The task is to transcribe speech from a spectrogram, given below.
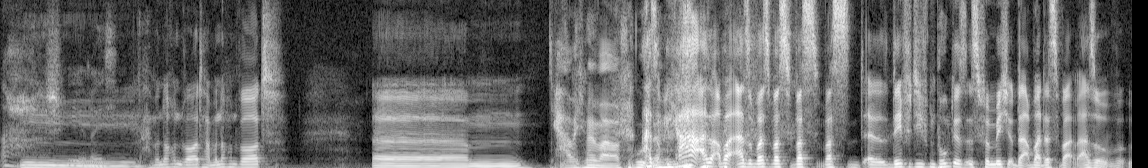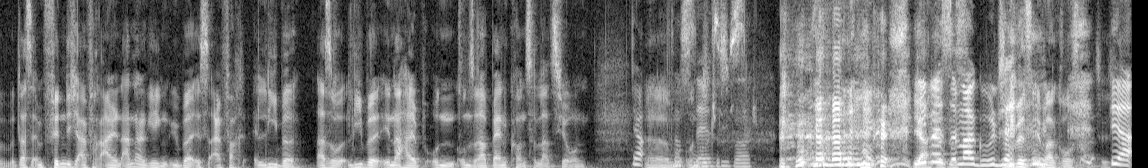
Ach, schwierig. Hm, haben wir noch ein Wort? Haben wir noch ein Wort? Ähm, ja, aber ich meine, war auch schon gut. Also ne? ja, also, aber also was, was, was, was äh, definitiv ein Punkt ist, ist für mich, und, aber das war, also das empfinde ich einfach allen anderen gegenüber, ist einfach Liebe. Also Liebe innerhalb un, unserer Bandkonstellation. Ja, ähm, das ist ein gutes Wort. ja, Liebe ist immer gut. Liebe ist immer großartig. ja.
